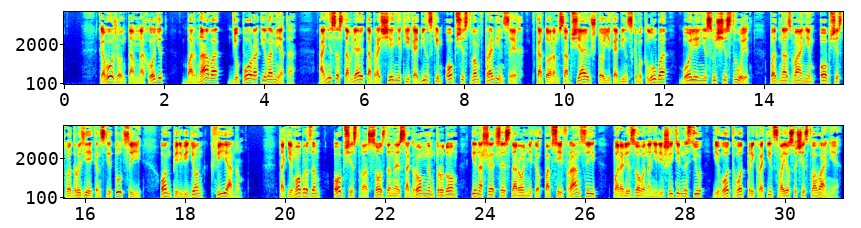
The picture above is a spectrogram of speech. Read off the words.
Кого же он там находит? Барнава, Дюпора и Ламета. Они составляют обращение к якобинским обществам в провинциях, в котором сообщают, что якобинского клуба более не существует. Под названием «Общество друзей Конституции» он переведен к фиянам. Таким образом, общество, созданное с огромным трудом и нашедшее сторонников по всей Франции, парализовано нерешительностью и вот-вот прекратит свое существование.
